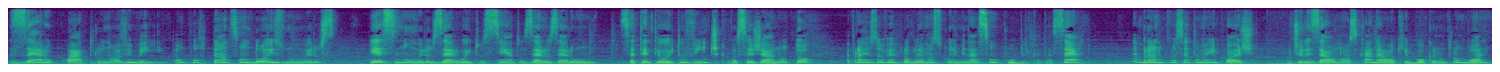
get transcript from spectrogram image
0496. Então, portanto, são dois números. Esse número 0800 001 7820, que você já anotou, é para resolver problemas com iluminação pública, tá certo? Lembrando que você também pode utilizar o nosso canal aqui, Boca no Trombone,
